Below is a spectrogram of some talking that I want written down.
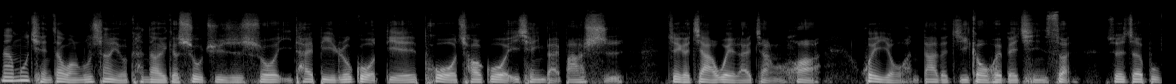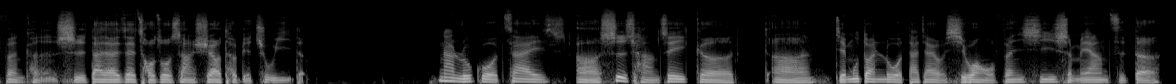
那目前在网络上有看到一个数据是说，以太币如果跌破超过一千一百八十这个价位来讲的话，会有很大的机构会被清算，所以这部分可能是大家在操作上需要特别注意的。那如果在呃市场这个呃节目段落，大家有希望我分析什么样子的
